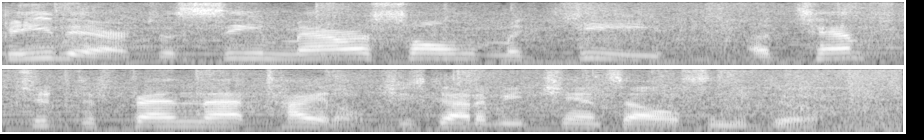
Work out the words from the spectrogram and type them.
Be there to see Marisol McKee attempt to defend that title. She's got to beat Chance Ellison to do it.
